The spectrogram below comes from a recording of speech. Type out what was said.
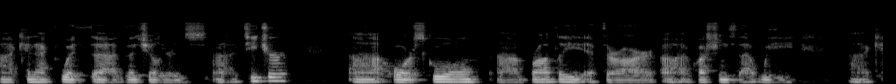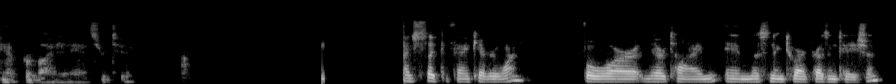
uh, connect with uh, the children's uh, teacher uh, or school uh, broadly if there are uh, questions that we can't provide an answer to. I'd just like to thank everyone for their time in listening to our presentation.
